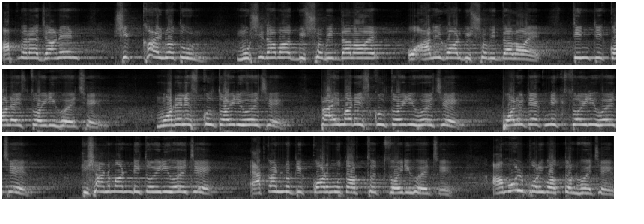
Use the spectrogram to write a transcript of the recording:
আপনারা জানেন, শিক্ষায় নতুন মুর্শিদাবাদ বিশ্ববিদ্যালয় ও আলিগড় বিশ্ববিদ্যালয় তিনটি কলেজ তৈরি হয়েছে। মডেল স্কুল তৈরি হয়েছে, প্রাইমারি স্কুল তৈরি হয়েছে, পলিটেকনিক তৈরি হয়েছে, কিষাণ মান্ডি তৈরি হয়েছে, একান্নটি কর্মতর্থ তৈরি হয়েছে। আমূল পরিবর্তন হয়েছে।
